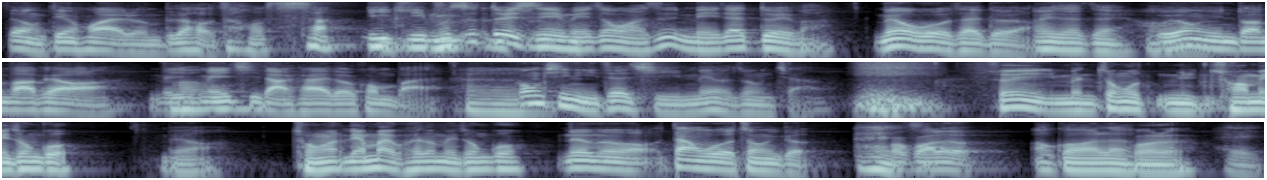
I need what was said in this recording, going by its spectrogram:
这种电话也轮不到我头上。你你不是对十年没中啊，是你没在对吧？没有，我有在对啊，没在对，好我用云端发票啊，每每一期打开都空白。恭喜你这期没有中奖，所以你们中过，你从来没中过，没有，从来两百块都没中过，没有，没有，但我有中一个哎刮刮乐。哦，刮乐，刮了嘿，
